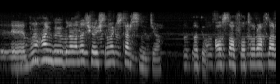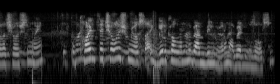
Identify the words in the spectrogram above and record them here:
Ee, bunu hangi uygulamada çalıştırmak istersiniz diyor. Bakın asla fotoğraflarda çalıştırmayın. Bu Paint'te çalışmıyorsa geri kalanını ben bilmiyorum haberiniz olsun.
